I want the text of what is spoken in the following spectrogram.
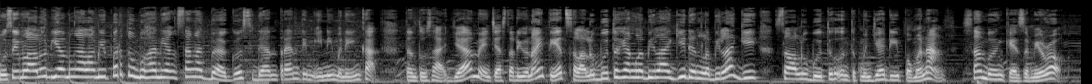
Musim lalu dia mengalami pertumbuhan yang sangat bagus dan tren tim ini meningkat. Tentu saja Manchester United selalu butuh yang lebih lagi dan lebih lagi, selalu butuh untuk menjadi pemenang, sambung Casemiro.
